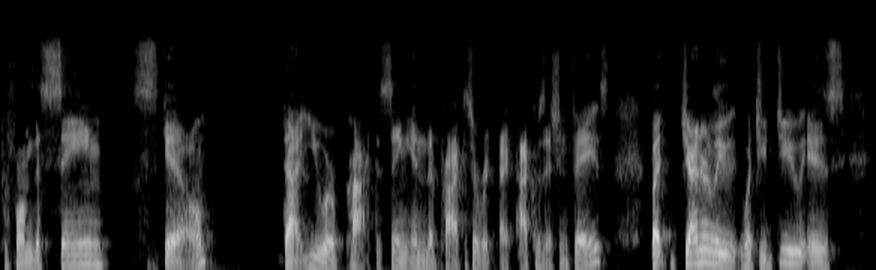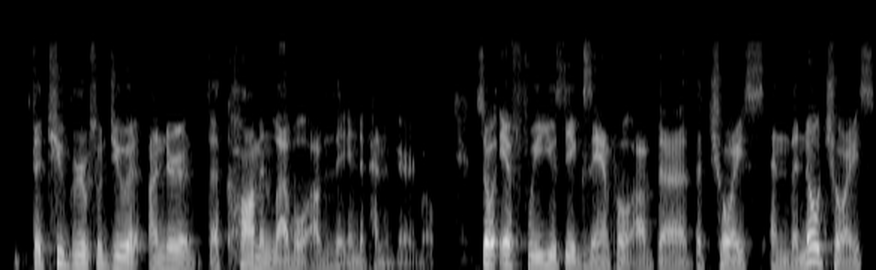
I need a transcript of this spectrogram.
perform the same skill that you were practicing in the practice or acquisition phase, but generally what you do is the two groups would do it under the common level of the independent variable. So if we use the example of the the choice and the no choice,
